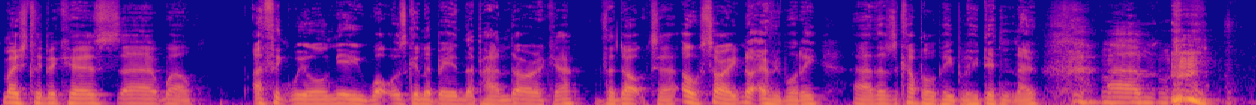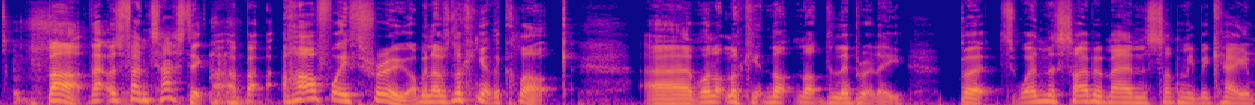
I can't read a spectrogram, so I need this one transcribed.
mostly because, uh, well, I think we all knew what was going to be in the Pandorica, the Doctor. Oh, sorry, not everybody. Uh, there's a couple of people who didn't know. Um, but that was fantastic. Uh, but halfway through, I mean, I was looking at the clock. Uh, well, not looking, not not deliberately, but when the Cyberman suddenly became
